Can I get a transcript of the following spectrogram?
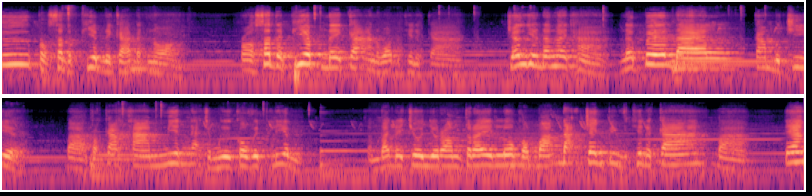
គឺប្រសិទ្ធភាពនៃការដឹកនាំប្រសិទ្ធភាពនៃការអនុវត្តវិធានការអញ្ចឹងយើងដឹងហើយថា នៅពេលដែលកម្ពុជា បាទប្រកាសថាមានអ្នកជំងឺ Covid ភ្លាម សម្ដេចតេជោនាយរដ្ឋមន្ត្រីលោកក៏បានដាក់ចេញពីវិធានការបាទទាំង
